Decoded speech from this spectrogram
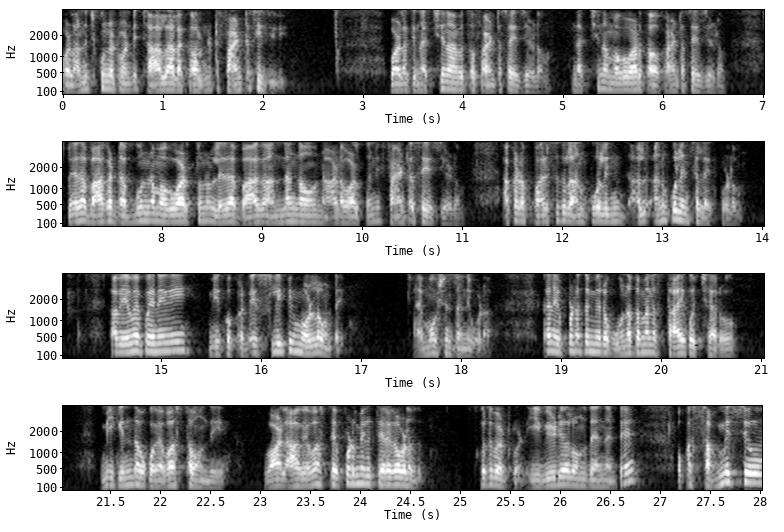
వాళ్ళు అణుచుకున్నటువంటి చాలా రకాలైన ఫ్యాంటసీస్ ఇవి. వాళ్ళకి నచ్చిన ఆమెతో ఫ్యాంటసైజ్ చేయడం నచ్చిన మగవాడితో ఫ్యాంటసైజ్ చేయడం లేదా బాగా డబ్బున్న మగవాడితో లేదా బాగా అందంగా ఉన్న ఆడవాళ్ళతోని ఫ్యాంటసైజ్ చేయడం అక్కడ పరిస్థితులు అనుకూలి అనుకూలించలేకపోవడం. అవి ఏమైపోయినవి? మీకు ఒకటి స్లీపింగ్ మోడ్లో ఉంటాయి. ఎమోషన్స్ అన్నీ కూడా. కానీ ఎప్పుడైతే మీరు ఒక ఉన్నతమైన స్థాయికి వచ్చారో మీ కింద ఒక వ్యవస్థ ఉంది. వాళ్ళ ఆ వ్యవస్థ ఎప్పుడు మీకు తిరగబడదు. గుర్తుపెట్టుకోండి. ఈ వీడియోలో ఉన్నది ఏంటంటే ఒక సబ్మిసివ్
